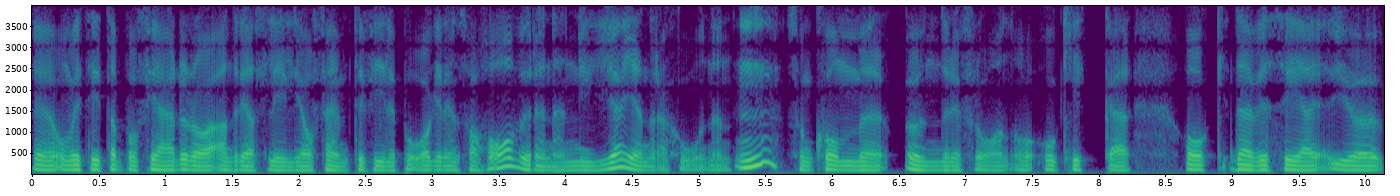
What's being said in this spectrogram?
eh, om vi tittar på fjärde då, Andreas Lilja och femte Filip Ågren så har vi den här nya generationen Mm. som kommer underifrån och, och kickar. Och där vi ser ju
